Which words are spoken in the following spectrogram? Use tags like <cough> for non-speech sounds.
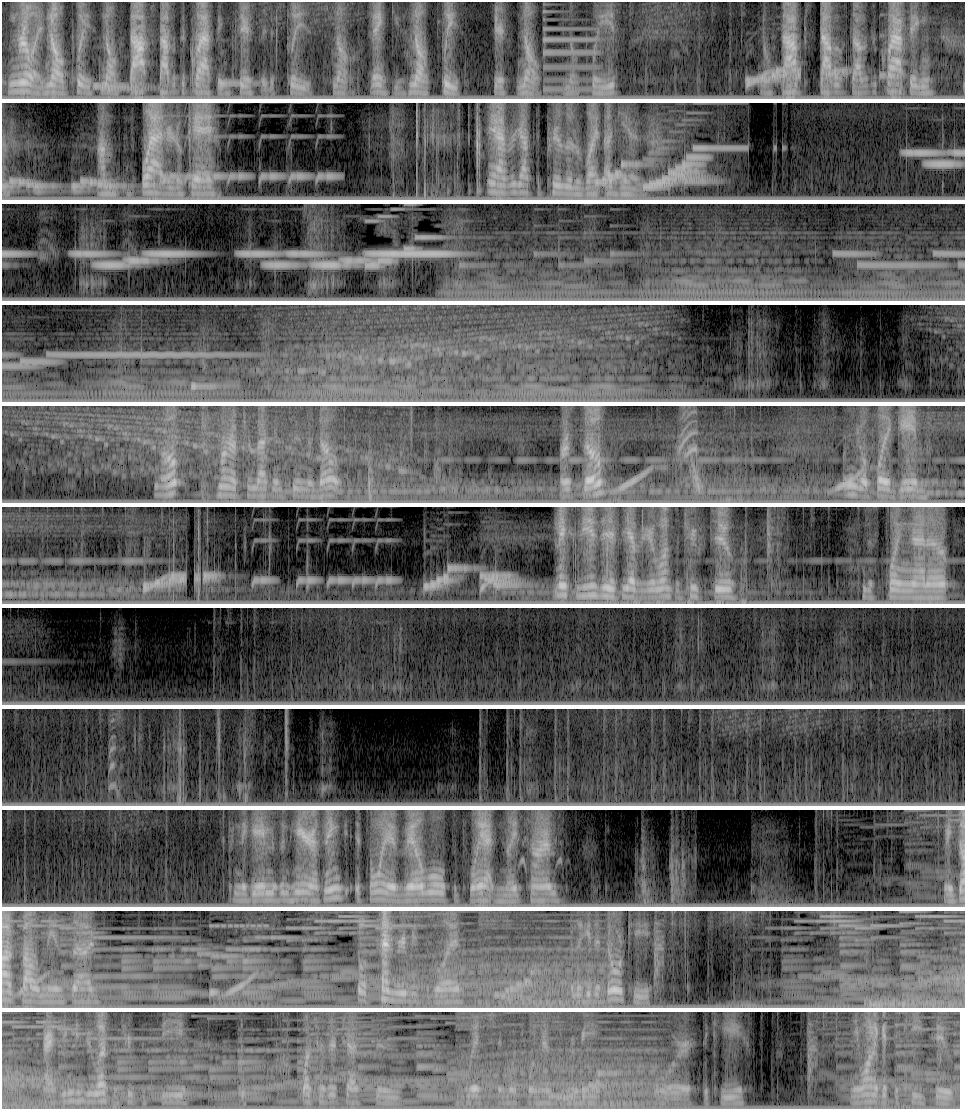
Really, no, please, no, stop, stop with the clapping, seriously, just please, no, thank you, no, please, seriously, no, no, please. No, stop, stop, stop with the clapping. I'm flattered, okay? Yeah, I forgot the prelude of light again. Nope, we're gonna turn back into an adult. First though, we're gonna go play a game. Makes it easier if you have your lens of truth too. Just pointing that out. The game is in here. I think it's only available to play at nighttime. My dog followed me inside. So it's 10 rupees to play. And to get a door key. I think if you let the truth to see what treasure chest is which and which one has the rupee or the key. And you want to get the key too.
